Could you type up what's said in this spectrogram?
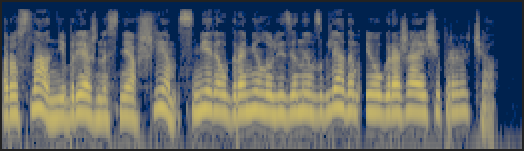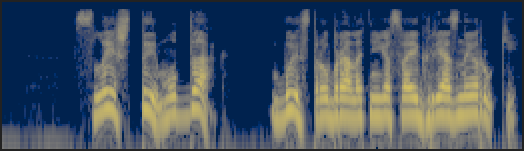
Руслан, небрежно сняв шлем, смерил громилу ледяным взглядом и угрожающе прорычал. «Слышь ты, мудак!» Быстро убрал от нее свои грязные руки.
